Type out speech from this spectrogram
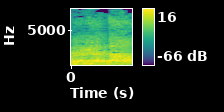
Bring it!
